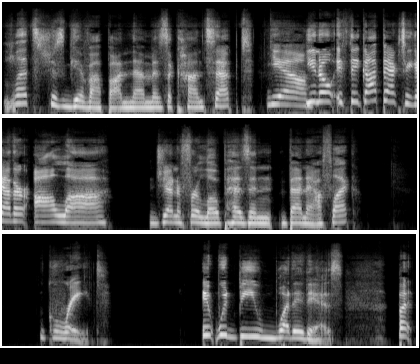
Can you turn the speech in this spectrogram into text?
let's just give up on them as a concept. Yeah. You know, if they got back together a la Jennifer Lopez and Ben Affleck, great. It would be what it is. But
